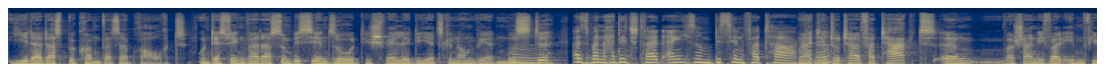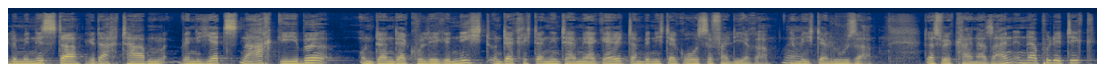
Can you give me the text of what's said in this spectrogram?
jeder das bekommt, was er braucht. Und deswegen war das so ein bisschen so die Schwelle, die jetzt genommen werden musste. Hm. Also man hat den Streit eigentlich so ein bisschen vertagt. Man hat ne? ihn total vertagt, ähm, wahrscheinlich weil eben viele Minister gedacht haben, wenn ich jetzt nachgebe und dann der Kollege nicht und der kriegt dann hinterher mehr Geld, dann bin ich der große Verlierer, ja. nämlich der Loser. Das will keiner sein in der Politik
